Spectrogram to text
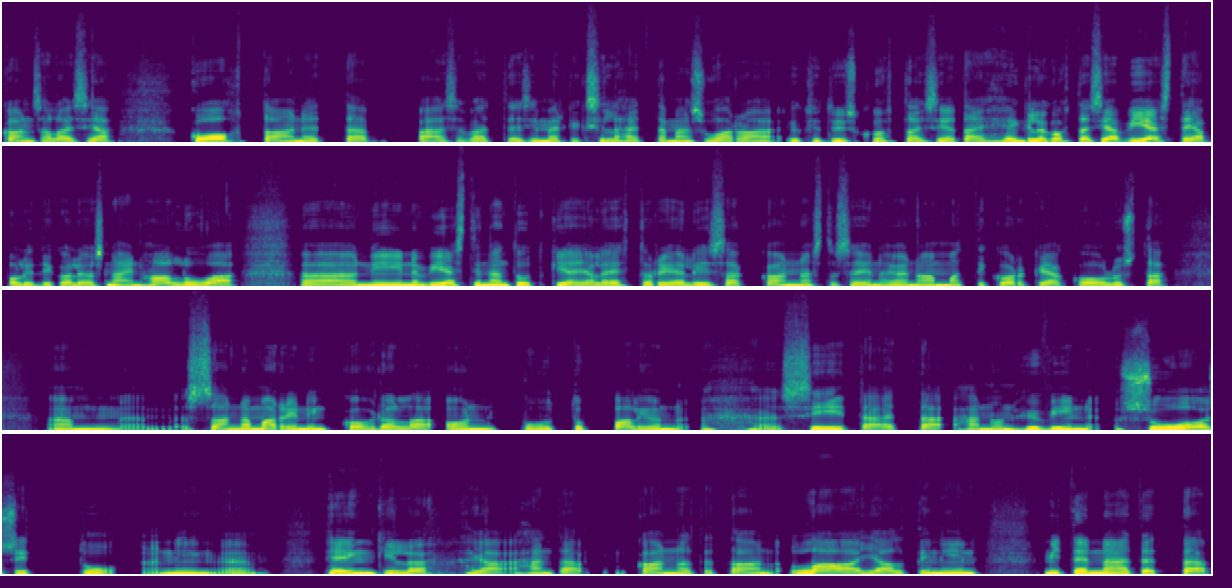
kansalaisia kohtaan, että pääsevät esimerkiksi lähettämään suoraan yksityiskohtaisia tai henkilökohtaisia viestejä poliitikoille, jos näin haluaa. Niin viestinnän tutkija ja lehtori Elisa Kannasta Seinäjoen ammattikorkeakoulusta. Sanna Marinin kohdalla on puhuttu paljon siitä, että hän on hyvin suosittu niin, henkilö ja häntä kannatetaan laajalti, niin miten näet, että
